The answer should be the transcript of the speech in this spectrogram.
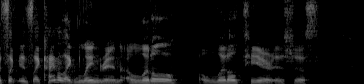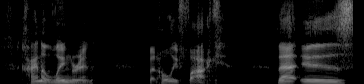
It's like it's like kind of like lingering a little. A little tear is just kind of lingering, but holy fuck. That is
